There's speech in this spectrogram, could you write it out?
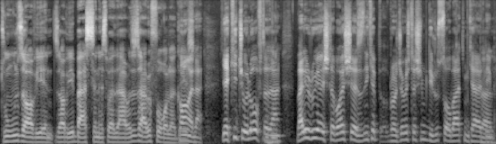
تو اون زاویه زاویه بسته نسبت دروازه ضربه فوق العاده کاملا. یکی جلو افتادن. ولی روی اشتباه شزنی که راجبش داشتیم دیروز صحبت می‌کردیم. بله.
